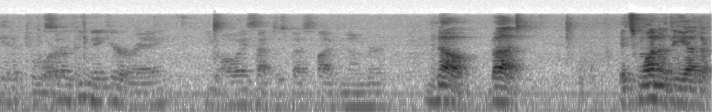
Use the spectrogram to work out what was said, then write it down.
get it to work. So if you make your array, you always have to specify the number. No, but it's one or the other.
